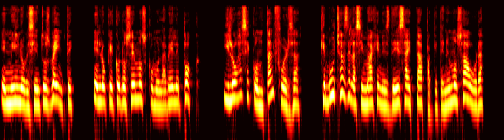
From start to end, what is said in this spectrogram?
en 1920 en lo que conocemos como la Belle Époque, y lo hace con tal fuerza que muchas de las imágenes de esa etapa que tenemos ahora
